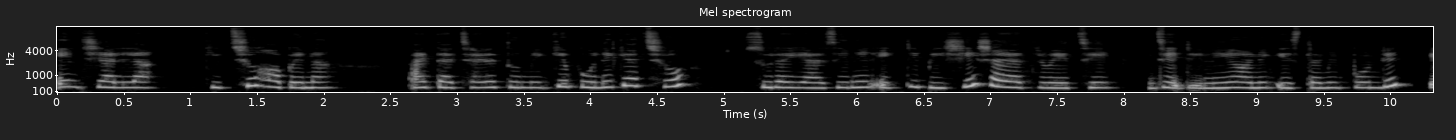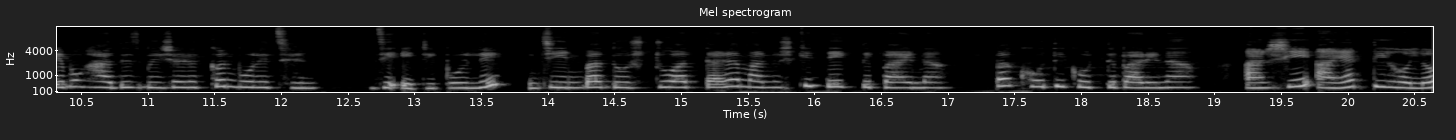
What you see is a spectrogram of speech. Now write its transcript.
ইনশাল্লাহ কিছু হবে না। আর তাছাড়া তুমি কি বলে গেছো? সুরা ইয়াসিনের একটি বিশেষ আয়াত রয়েছে, যেটি নিয়ে অনেক ইসলামিক পণ্ডিত এবং হাদিস বিশারদগণ বলেছেন যে এটি পড়লে জিন বা দুষ্টু আত্মারা মানুষকে দেখতে পায় না বা ক্ষতি করতে পারে না। আর সেই আয়াতটি হলো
